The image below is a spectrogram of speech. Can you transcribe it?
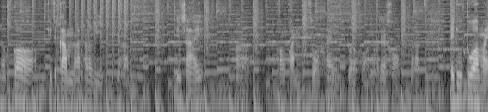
แล้วก็กิจกรรมนะครับฮาโลวีนนะครับ ที่ใช้ ของขวัญส่งให้ตัวละครแล้วก็ได้ของนะครับ ไปดูตัวใหม่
